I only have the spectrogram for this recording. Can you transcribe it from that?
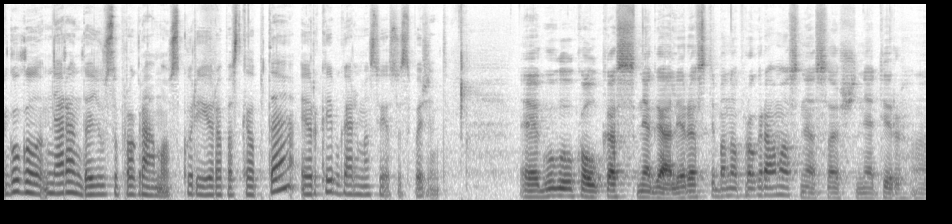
Google neranda jūsų programos, kuri yra paskelbta ir kaip galima su ja susipažinti. E, Google kol kas negali rasti mano programos, nes aš net ir e,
